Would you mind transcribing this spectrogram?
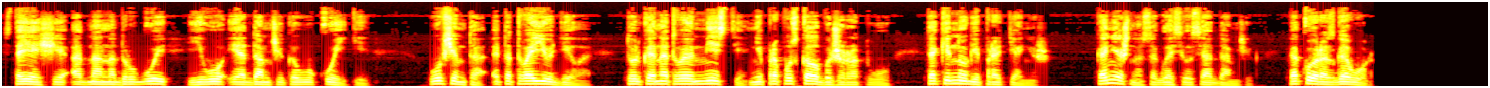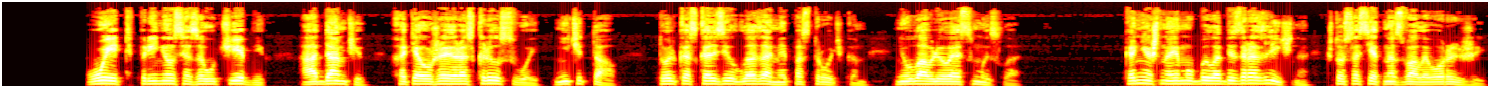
стоящие одна на другой его и Адамчикову койки, в общем-то, это твое дело. Только на твоем месте не пропускал бы жратву, так и ноги протянешь. Конечно, согласился Адамчик. Какой разговор? Уэйт принялся за учебник, а Адамчик, хотя уже и раскрыл свой, не читал, только скользил глазами по строчкам, не улавливая смысла. Конечно, ему было безразлично, что сосед назвал его рыжий.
